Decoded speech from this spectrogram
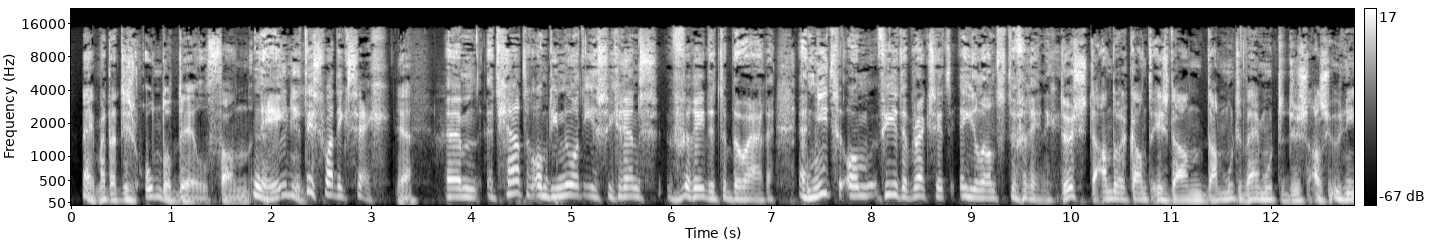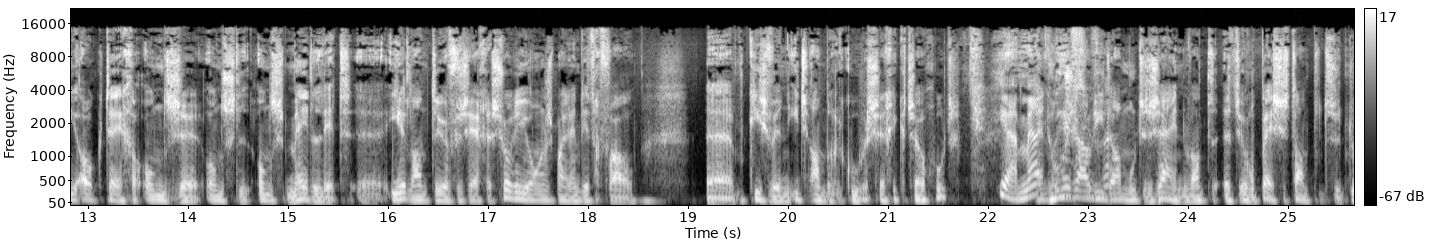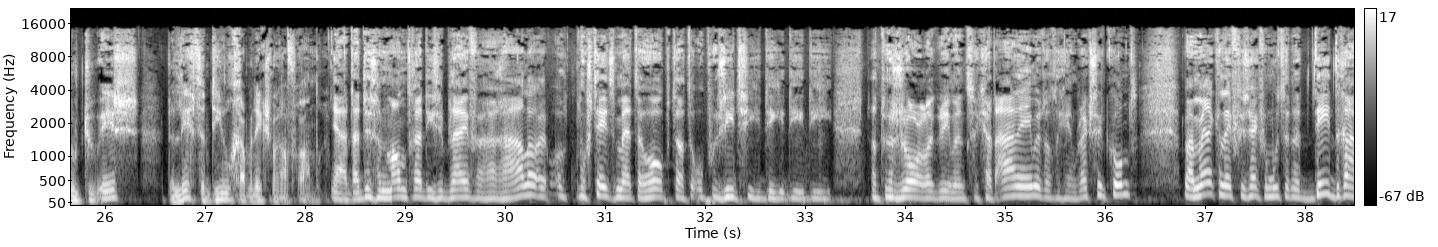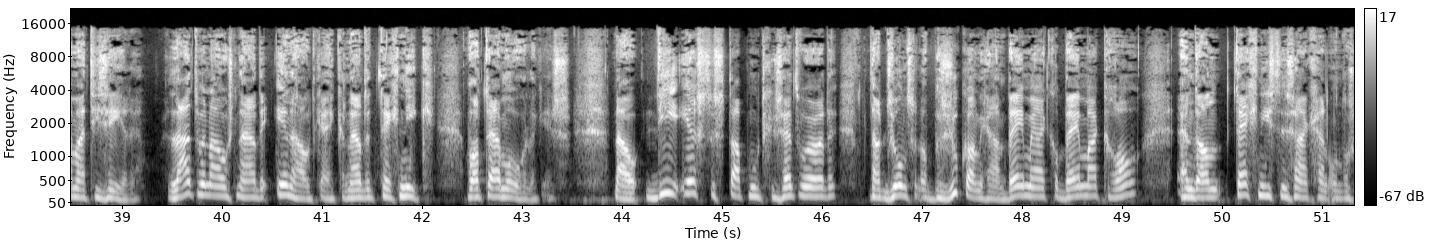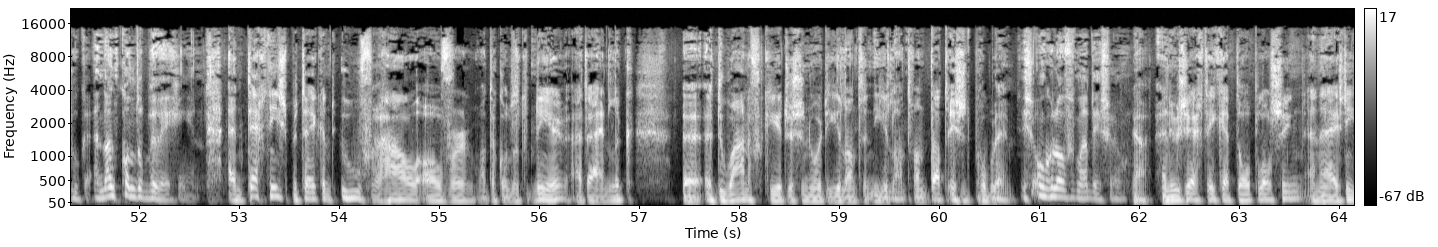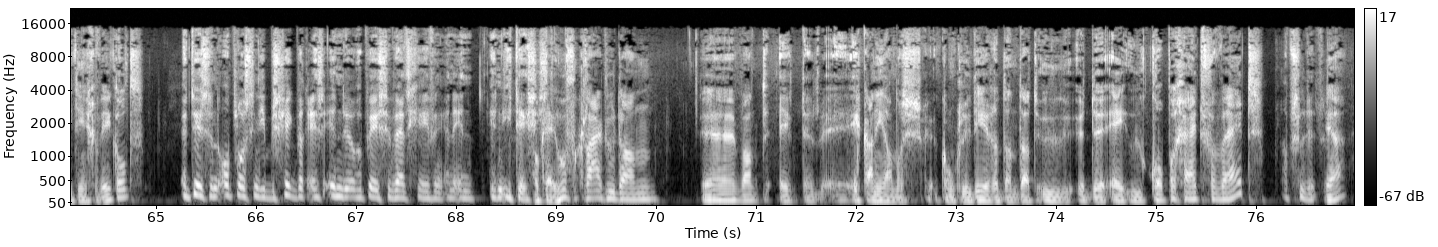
Nee, maar dat is onderdeel van. Nee, het is wat ik zeg. Ja. Um, het gaat erom die Noord-Ierse grens vrede te bewaren. En niet om via de Brexit Ierland te verenigen. Dus de andere kant is dan, dan moeten wij moeten dus als Unie ook tegen onze, ons, ons medelid uh, Ierland durven zeggen: sorry jongens, maar in dit geval uh, kiezen we een iets andere koers, zeg ik het zo goed? Ja, Merkel en hoe zou die dan moeten zijn? Want het Europese standpunt tot toe is... er ligt een deal, gaan we niks meer aan veranderen. Ja, dat is een mantra die ze blijven herhalen. Nog steeds met de hoop dat de oppositie die, die, die, dat withdrawal agreement gaat aannemen... dat er geen brexit komt. Maar Merkel heeft gezegd, we moeten het dedramatiseren. Laten we nou eens naar de inhoud kijken, naar de techniek, wat daar mogelijk is. Nou, die eerste stap moet gezet worden. Dat Johnson op bezoek kan gaan bij Merkel, bij Macron. En dan technisch de zaak gaan onderzoeken. En dan komt er beweging in. En technisch betekent uw verhaal over, want daar komt het op neer, uiteindelijk, uh, het douaneverkeer tussen Noord-Ierland en Ierland. Want dat is het probleem. Het is ongelooflijk, maar het is zo. Ja, en u zegt, ik heb de oplossing en hij is niet ingewikkeld. Het is een oplossing die beschikbaar is in de Europese wetgeving en in, in IT-systemen. Oké, hoe verklaart u dan uh, want ik, ik, kan niet anders concluderen dan dat u de EU-koppigheid verwijt. Absoluut. Ja?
